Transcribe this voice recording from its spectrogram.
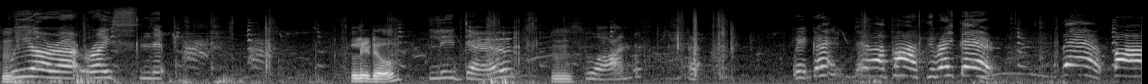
Hmm. We are at Rice Lip Lido Lido Swan. Uh, we're going to the park. You're right there. There, far,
